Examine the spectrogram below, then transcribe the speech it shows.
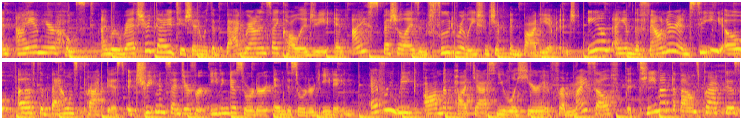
and I am your host. I'm a registered dietitian with a background in psychology, and I specialize in food relationship and body image. And I am the founder and CEO of The Balanced Practice, a treatment center for eating disorder and disordered eating. Every week on the podcast, you will hear from myself, the team at The Balanced Practice,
